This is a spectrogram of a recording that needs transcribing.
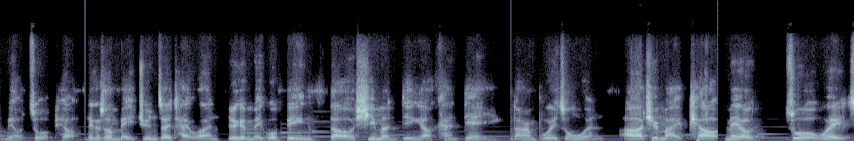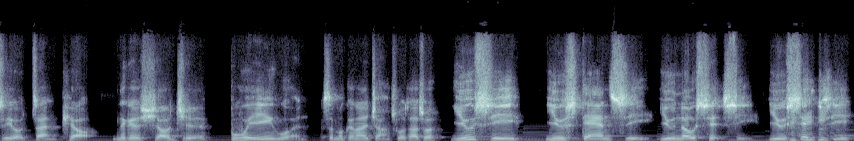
没有坐票。那个时候美军在台湾，有一个美国兵到西门町要看电影，当然不会中文啊，去买票没有座位，只有站票。那个小姐不会英文，怎么跟她讲错？他说：You see, you stand see, you know sit see, you sit see,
